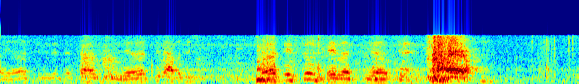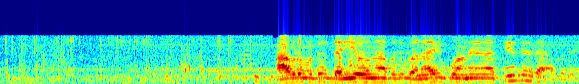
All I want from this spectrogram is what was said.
વ્યવસ્થિત રીતે વ્યવસ્થિત આ બધું વ્યવસ્થિત શું છે વ્યવસ્થિત? આવડું મોટું દરિયો ને આ બધું બનાવ્યું કોને નથી આપડે આ બધું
